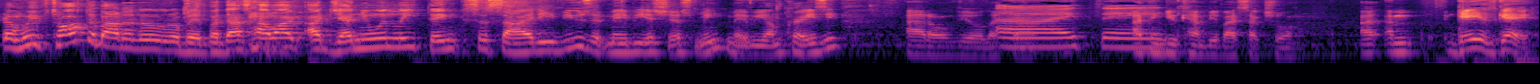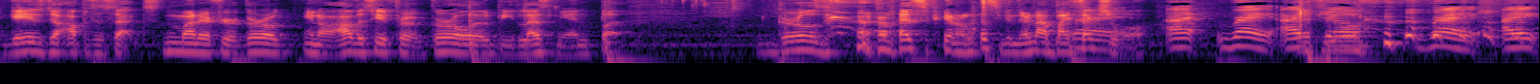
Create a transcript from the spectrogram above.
And we've talked about it a little bit, but that's how I, I genuinely think society views it. Maybe it's just me. Maybe I'm crazy. I don't view it like that. I think. I think you can be bisexual. I, I'm gay is gay. Gay is the opposite sex. No matter if you're a girl, you know, obviously for a girl it would be lesbian, but girls that are lesbian or lesbian, they're not bisexual. Right. I right. I If feel right. I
